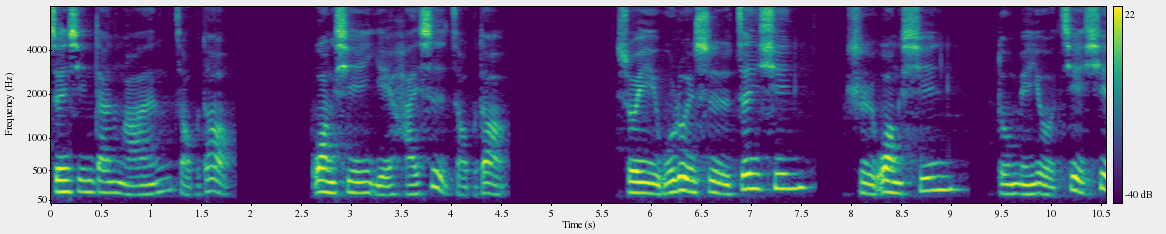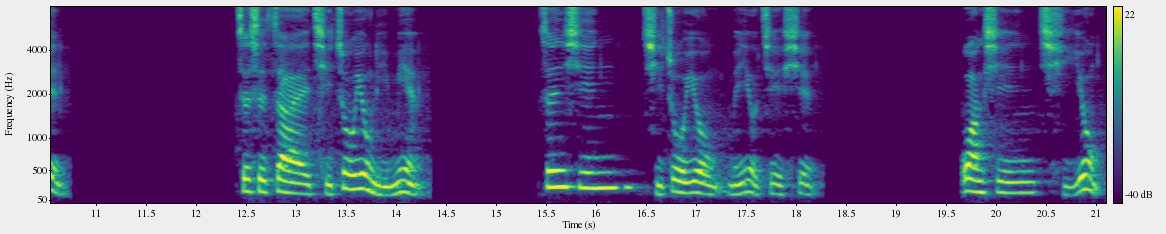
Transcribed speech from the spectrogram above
真心当然找不到，妄心也还是找不到，所以无论是真心是妄心都没有界限。这是在起作用里面，真心起作用没有界限，妄心起用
